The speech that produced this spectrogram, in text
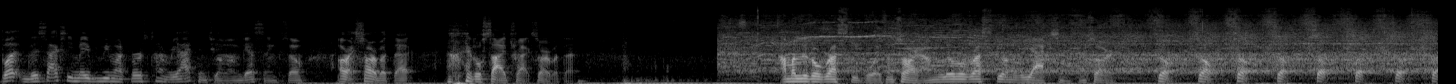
But this actually may be my first time reacting to him, I'm guessing. So, all right, sorry about that. little sidetrack. Sorry about that. I'm a little rusty, boys. I'm sorry. I'm a little rusty on the reactions. I'm sorry. So, so, so, so, so, so, so, so.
